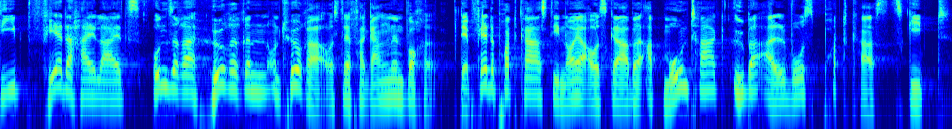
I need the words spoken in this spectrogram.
die Pferde-Highlights unserer Hörerinnen und Hörer aus der vergangenen Woche. Der Pferde-Podcast, die neue Ausgabe ab Montag überall, wo es Podcasts gibt.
